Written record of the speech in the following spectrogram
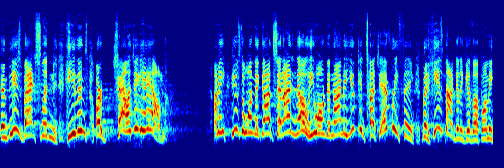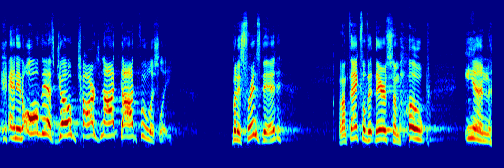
and these backslidden heathens are challenging him. I mean, he's the one that God said, I know he won't deny me. You can touch everything, but he's not going to give up on me. And in all this, Job charged not God foolishly. But his friends did. But I'm thankful that there's some hope in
